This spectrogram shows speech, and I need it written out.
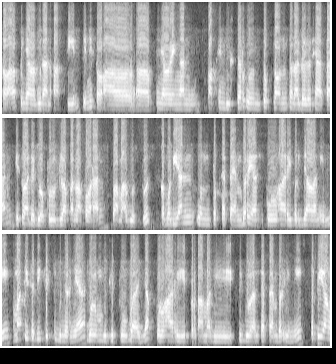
soal penyalahgunaan vaksin. Ini soal uh, penyelewengan vaksin booster untuk non-tenaga kesehatan. Itu ada 28 laporan selama Agustus. Kemudian untuk September ya 10 hari berjalan ini masih sedikit sebenarnya, belum begitu banyak 10 hari pertama di, di bulan September ini. Tapi yang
